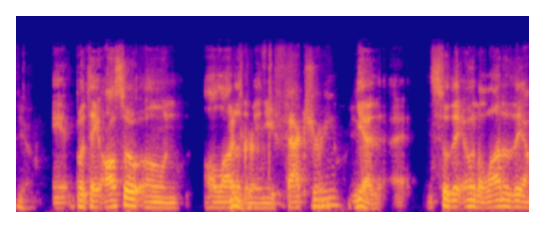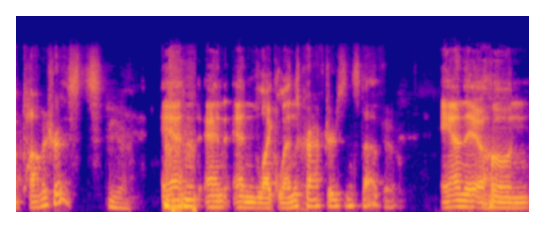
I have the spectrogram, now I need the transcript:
Yeah. and, but they also own a lot of the Lenscrafters, manufacturing. right? Yeah. Yeah. uh, so they own a lot of the optometrists. Yeah. and and and like LensCrafters and stuff Yeah. and they own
